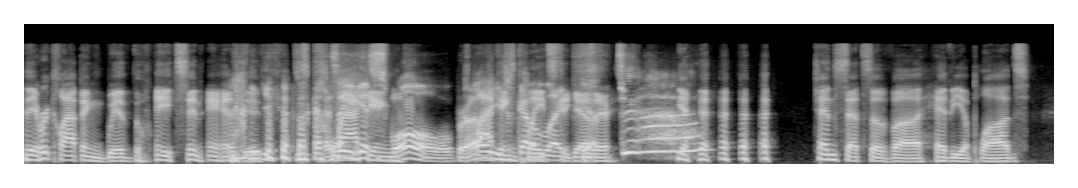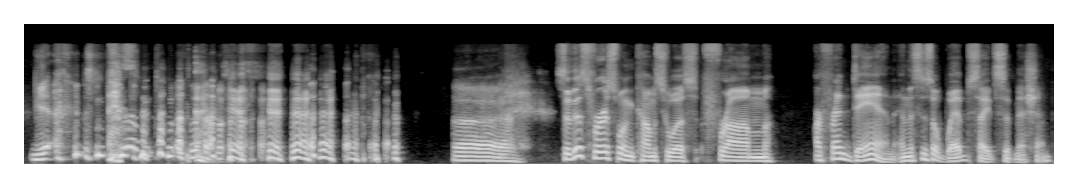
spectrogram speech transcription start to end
They were clapping with the weights in hand, dude. Yeah, Just That's how you get swole, bro. clacking You just gotta plates like together. Yeah. Yeah. 10 sets of uh, heavy applauds. yeah. Uh, So this first one comes to us from our friend Dan, and this is a website submission.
